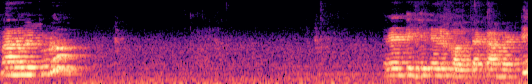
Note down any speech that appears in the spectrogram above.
మనం ఇప్పుడు రెండు గిన్నెలు కొలత కాబట్టి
